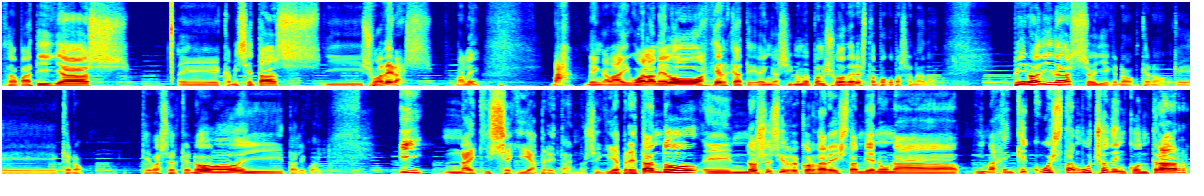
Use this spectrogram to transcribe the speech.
zapatillas, eh, camisetas y sudaderas, ¿vale? Va, venga, va, igualamelo, acércate, venga, si no me pones sudaderas tampoco pasa nada. Pero Adidas, oye, que no, que no, que, que no, que va a ser que no y tal y cual. Y Nike seguía apretando, seguía apretando. Eh, no sé si recordaréis también una imagen que cuesta mucho de encontrar.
